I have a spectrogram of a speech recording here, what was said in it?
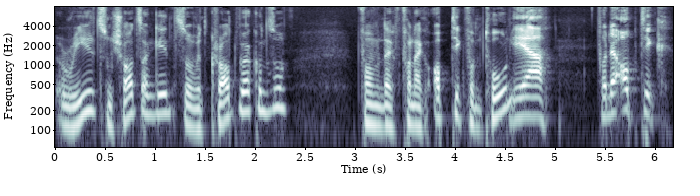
Reels und Shorts angeht, so mit Crowdwork und so? Von der, von der Optik, vom Ton? Ja, von der Optik,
